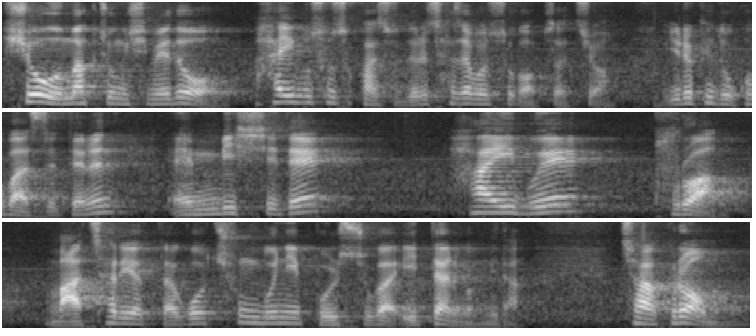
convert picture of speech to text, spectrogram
쇼 음악 중심에도 하이브 소속 가수들을 찾아볼 수가 없었죠. 이렇게 놓고 봤을 때는 MBC 대 하이브의 불화, 마찰이었다고 충분히 볼 수가 있다는 겁니다. 자, 그럼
